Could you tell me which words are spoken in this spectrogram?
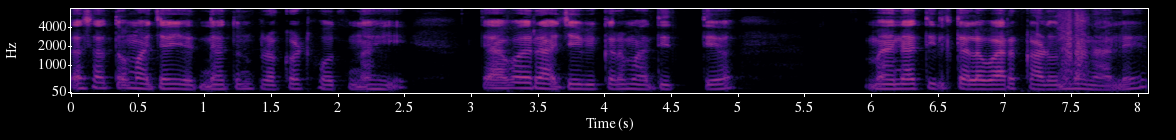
तसा तो माझ्या यज्ञातून प्रकट होत नाही. त्यावर राजे विक्रमादित्य मैनातील तलवार काढून म्हणाले.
